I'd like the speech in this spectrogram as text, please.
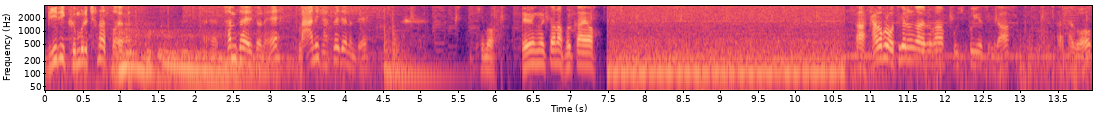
미리 그물을 쳐놨어요. 3, 4일 전에 많이 잡혀야 되는데. 김호 여행을 떠나볼까요? 자 작업을 어떻게 하는가 여러분 보시, 보이겠습니다. 자 작업.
